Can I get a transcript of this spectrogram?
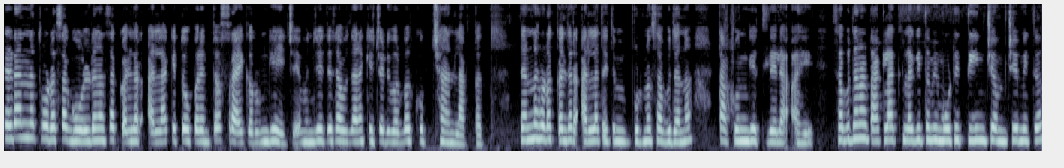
बटाट्यांना थोडासा गोल्डन असा कलर आला की तोपर्यंत फ्राय करून घ्यायचे. म्हणजे ते साबुदाणा खिचडीबरोबर खूप छान लागतात. त्यांना थोडा कलर आला तर इथे मी पूर्ण साबुदाणा टाकून घेतलेला आहे. साबुदाणा टाकला लगे तर मी मोठे तीन चमचे मी तर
